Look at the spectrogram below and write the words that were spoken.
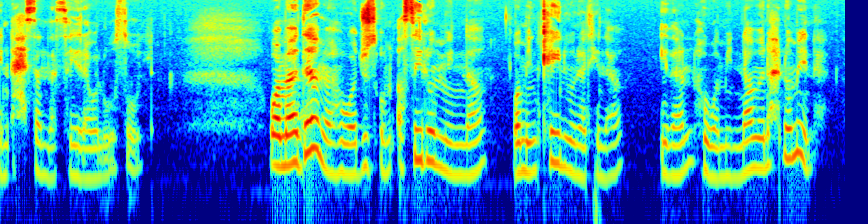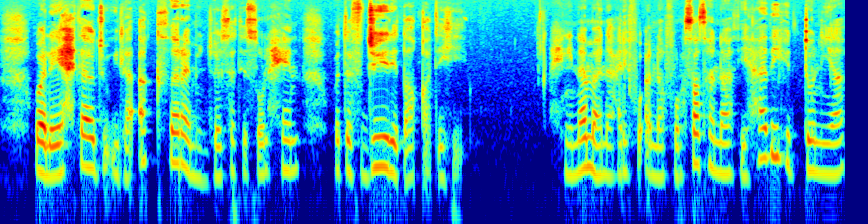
إن أحسننا السير والوصول. وما دام هو جزء أصيل منا ومن كينونتنا إذا هو منا ونحن منه ولا يحتاج إلى أكثر من جلسة صلح وتفجير طاقته. حينما نعرف أن فرصتنا في هذه الدنيا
